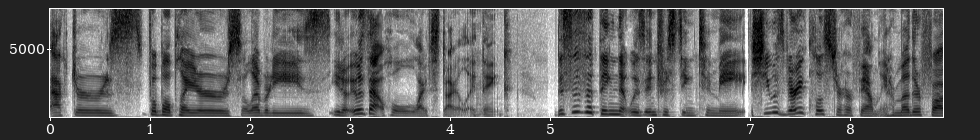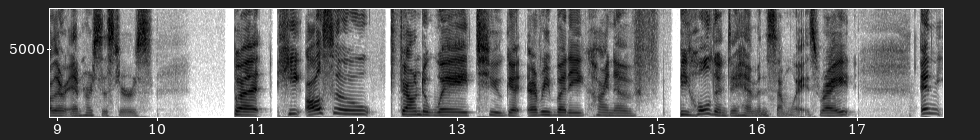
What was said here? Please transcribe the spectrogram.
actors, football players, celebrities. You know, it was that whole lifestyle. I think. This is the thing that was interesting to me. She was very close to her family, her mother, father, and her sisters. But he also found a way to get everybody kind of beholden to him in some ways, right? And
